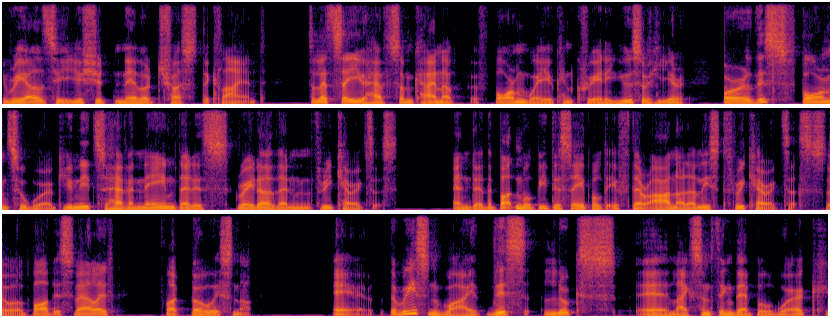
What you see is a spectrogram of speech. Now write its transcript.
In reality, you should never trust the client. So let's say you have some kind of form where you can create a user here. For this form to work, you need to have a name that is greater than three characters. And uh, the button will be disabled if there are not at least three characters. So a bot is valid, but Bo is not. Uh, the reason why this looks uh, like something that will work,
